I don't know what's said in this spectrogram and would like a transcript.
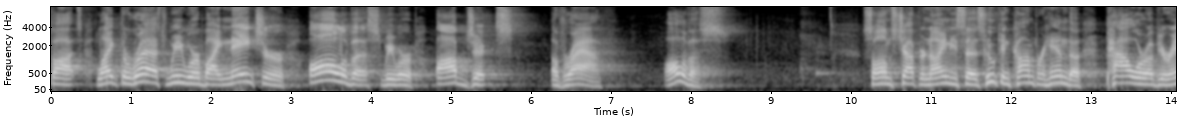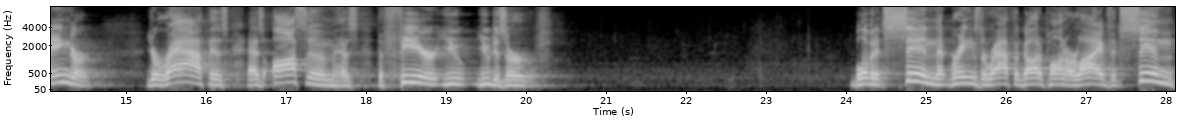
thoughts. Like the rest, we were by nature, all of us, we were objects of wrath. All of us. Psalms chapter 90 says, Who can comprehend the power of your anger? Your wrath is as awesome as the fear you, you deserve. Beloved, it's sin that brings the wrath of God upon our lives. It's sin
